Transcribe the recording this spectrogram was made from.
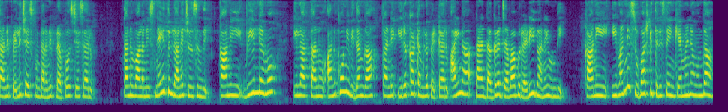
తనని పెళ్ళి చేసుకుంటానని ప్రపోజ్ చేశారు. తను వాళ్ళని స్నేహితుల్లానే చూసింది. కానీ వీళ్ళేమో ఇలా తను అనుకోని విధంగా తనని ఇరకాటంలో పెట్టారు. అయినా తన దగ్గర జవాబు రెడీగానే ఉంది. కానీ ఇవన్నీ సుభాష్కి తెలిస్తే ఇంకేమైనా ఉందా?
